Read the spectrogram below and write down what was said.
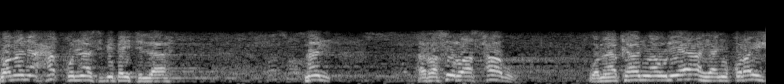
ومن أحق الناس ببيت الله؟ من؟ الرسول وأصحابه. وما كانوا أولياءه يعني قريش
